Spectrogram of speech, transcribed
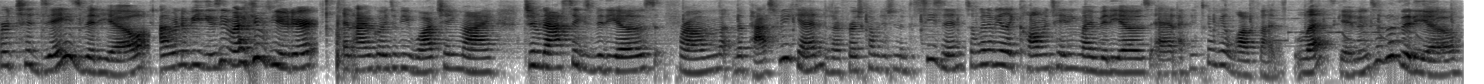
for today's video, I'm gonna be using my computer and I'm going to be watching my gymnastics videos from the past weekend. It's our first competition of the season. So I'm gonna be like commentating my videos and I think it's gonna be a lot of fun. Let's get into the video.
